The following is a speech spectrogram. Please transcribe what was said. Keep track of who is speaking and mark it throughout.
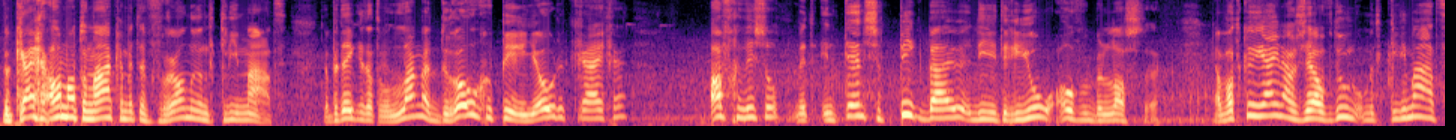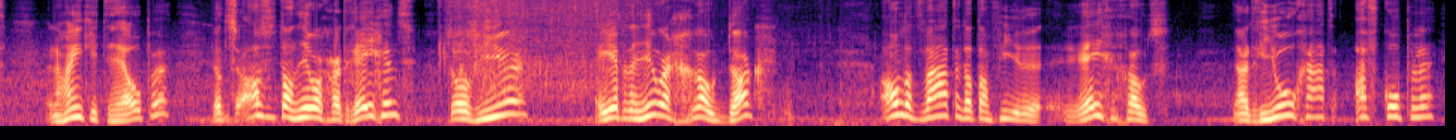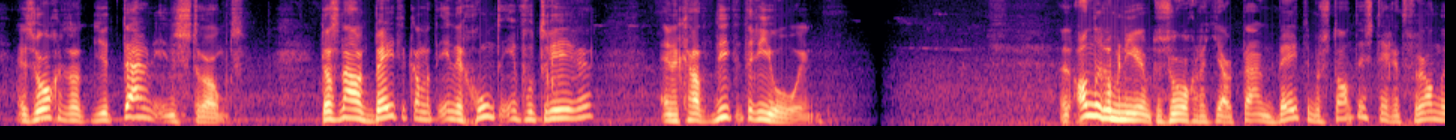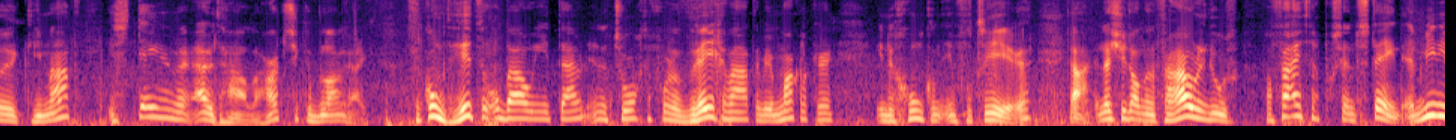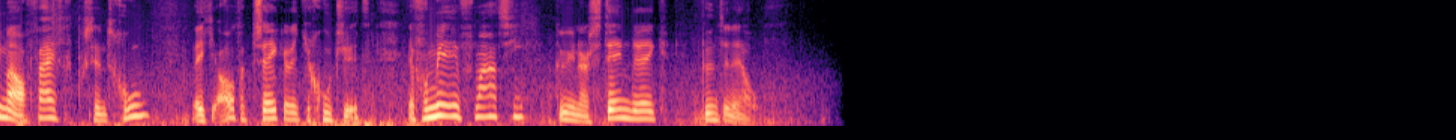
Speaker 1: We krijgen allemaal te maken met een veranderend klimaat. Dat betekent dat we lange droge perioden krijgen, afgewisseld met intense piekbuien die het riool overbelasten. Nou, wat kun jij nou zelf doen om het klimaat een handje te helpen? Dat is als het dan heel erg hard regent, zoals hier, en je hebt een heel erg groot dak, al dat water dat dan via de regengoot naar het riool gaat, afkoppelen en zorgen dat je tuin instroomt. Dat is namelijk beter, kan het in de grond infiltreren en dan gaat het niet het riool in. Een andere manier om te zorgen dat jouw tuin beter bestand is tegen het veranderende klimaat, is stenen eruit halen. Hartstikke belangrijk. Het voorkomt hitteopbouw in je tuin en het zorgt ervoor dat het regenwater weer makkelijker in de grond kan infiltreren. Ja, en als je dan een verhouding doet van 50% steen en minimaal 50% groen, weet je altijd zeker dat je goed zit. En voor meer informatie kun je naar steenbreek.nl.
